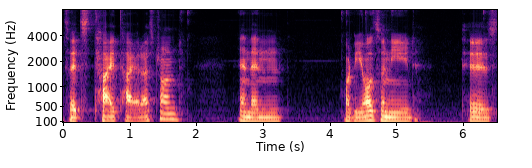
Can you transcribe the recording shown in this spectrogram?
So it's Thai Thai restaurant. And then what we also need is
